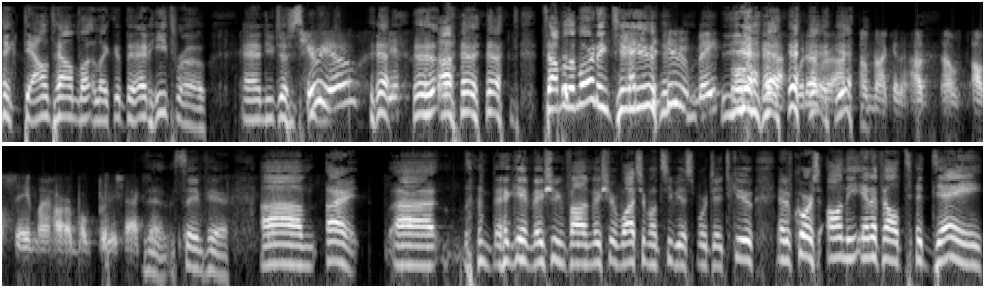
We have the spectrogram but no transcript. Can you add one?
like downtown, like at the at Heathrow, and you just Cheerio. yeah. Top of the morning to you. The tube, mate. Well, Yeah. yeah. whatever. Yeah. I, I'm not gonna. I'll, I'll, I'll save my horrible British accent. Yeah, same here. Um, all right. Uh, again, make sure you follow, him. make sure you watch him on CBS Sports HQ. And of course, on the NFL today,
